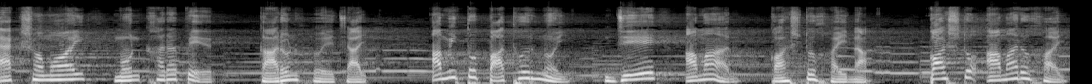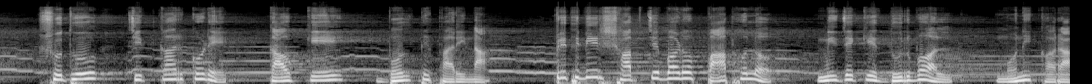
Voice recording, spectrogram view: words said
এক সময় মন খারাপের কারণ হয়ে যায়। আমি তো পাথর নই, যে আমার কষ্ট হয় না। কষ্ট আমারও হয়, শুধু চিৎকার করে কাউকে বলতে পারি না। পৃথিবীর সবচেয়ে বড় পাপ হলো নিজেকে দুর্বল মনে করা।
